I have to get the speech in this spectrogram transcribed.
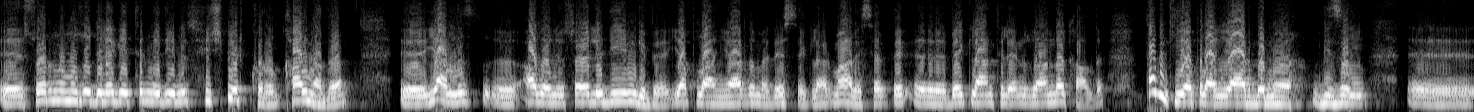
e, sorunumuzu dile getirmediğimiz hiçbir kurum kalmadı. E, yalnız e, az önce söylediğim gibi yapılan yardım ve destekler maalesef de e, beklentilerin uzağında kaldı. Tabii ki yapılan yardımı bizim e,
